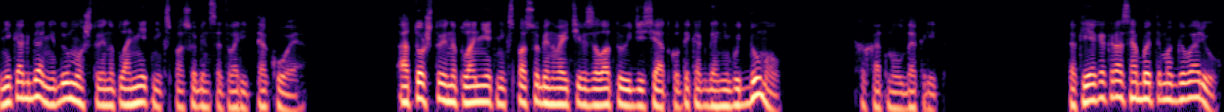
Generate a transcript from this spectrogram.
Никогда не думал, что инопланетник способен сотворить такое». «А то, что инопланетник способен войти в золотую десятку, ты когда-нибудь думал?» — хохотнул Дакрит. «Так я как раз об этом и говорю»,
